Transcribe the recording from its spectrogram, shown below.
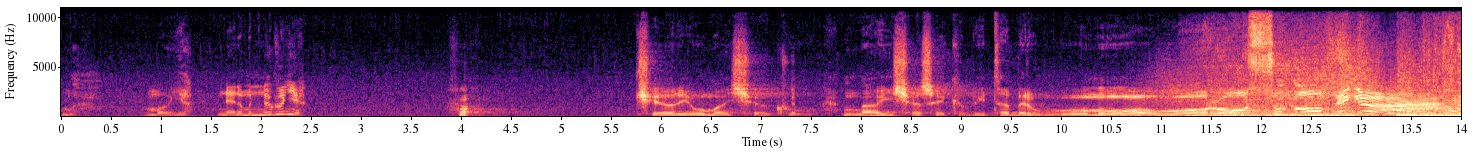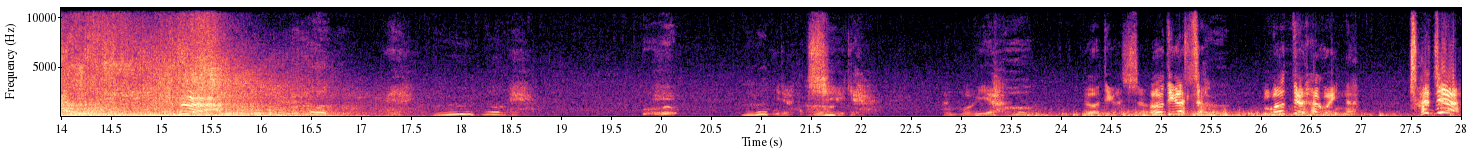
뭐야, 내 놈은 누구냐? 캐리 오마샤쿠 나이샤세크 리타베르 우모 오로수고 베가! 이런 지게 뭐야? 어디 갔어? 어디 갔어? 뭐들 하고 있나? 찾아!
